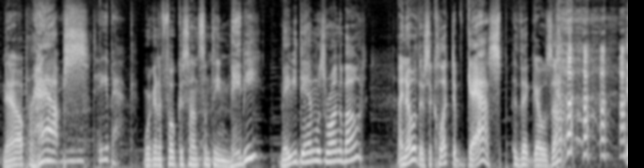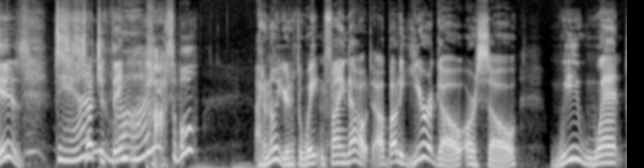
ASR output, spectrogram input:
Now, perhaps mm, Take it back. we're going to focus on something maybe, maybe Dan was wrong about. I know there's a collective gasp that goes up. Is Dan such a thing wrong? possible? I don't know. You're going to have to wait and find out. About a year ago or so, we went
